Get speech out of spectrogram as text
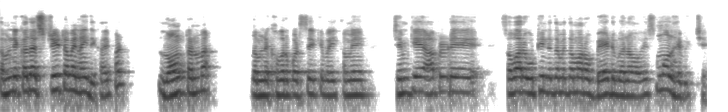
તમને કદાચ સ્ટ્રેટ હવે નહીં દેખાય, પણ લોંગ ટર્મમાં તમને ખબર પડશે કે ભાઈ તમે જેમ કે આપણે સવારે ઉઠીને તમે તમારો બેડ બનાવો, એ સ્મોલ હેબિટ છે.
